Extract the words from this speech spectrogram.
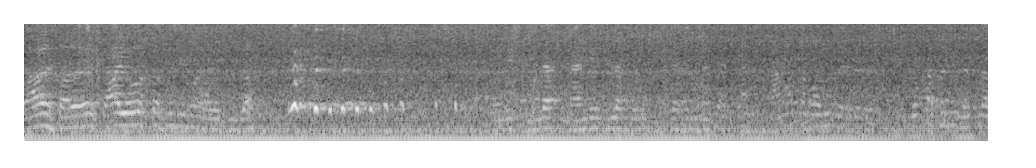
काय चालेल काय व्यवस्था तुझी म्हणाली तुझा जिल्हा नांदेड जिल्हा पोलीस प्रशासन कामाचा माणूस आहे लोकांसाठी घेतला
